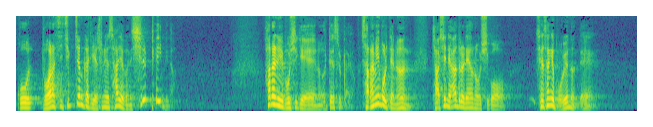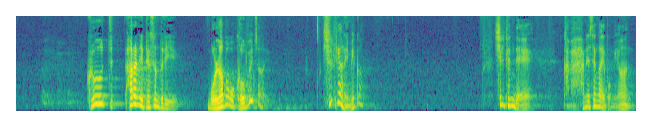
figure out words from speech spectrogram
그 부활하시 직전까지 예수님의 사역은 실패입니다. 하나님이 보시기에는 어땠을까요? 사람이 볼 때는 자신의 아들을 내어놓으시고 세상에 보였는데 그 하나님의 백성들이 몰라보고 거부했잖아요. 실패 아닙니까? 실패인데 가만히 생각해 보면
